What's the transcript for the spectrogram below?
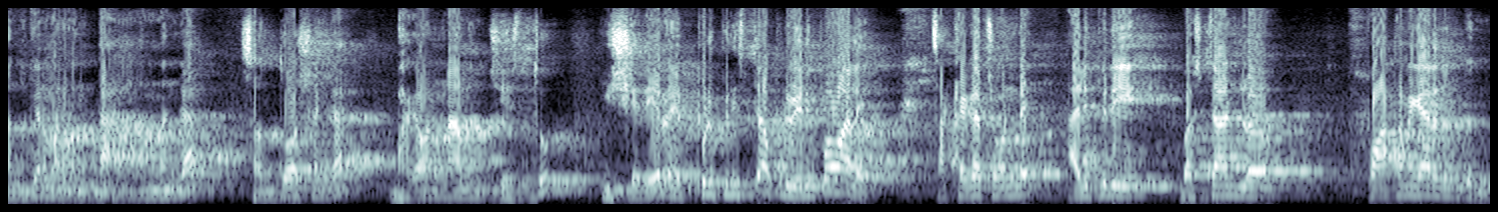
అందుకని మనమంతా ఆనందంగా సంతోషంగా భగవన్నామం చేస్తూ ఈ శరీరం ఎప్పుడు పిలిస్తే అప్పుడు వెళ్ళిపోవాలి. చక్కగా చూడండి అలిపిరి బస్ స్టాండ్లో పోతన గారిది ఉంటుంది.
